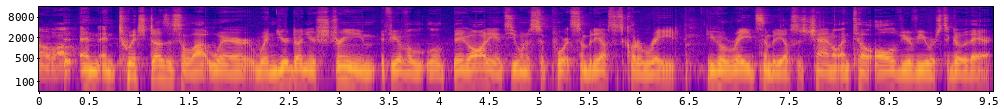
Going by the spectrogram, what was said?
Oh wow. And and Twitch does this a lot where when you're done your stream, if you have a big audience, you want to support somebody else. It's called a raid. You go raid somebody else's channel and tell all of your viewers to go there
